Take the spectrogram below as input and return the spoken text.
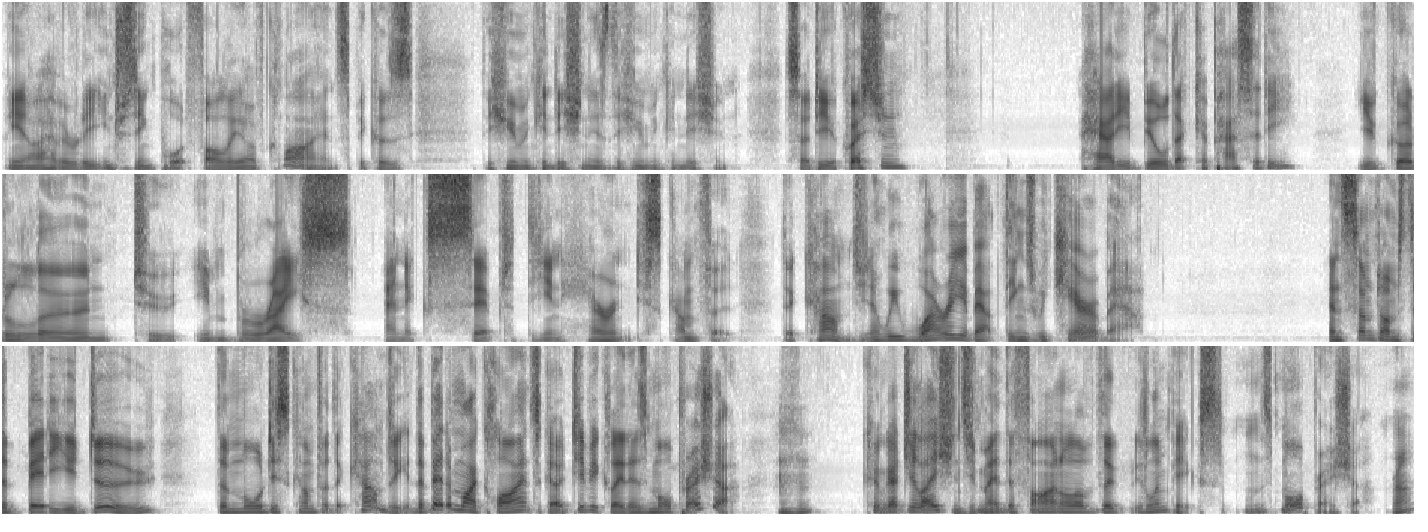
you know, I have a really interesting portfolio of clients because the human condition is the human condition. So to your question, how do you build that capacity? You've got to learn to embrace and accept the inherent discomfort that comes. You know, we worry about things we care about. And sometimes the better you do, the more discomfort that comes. The better my clients go, typically there's more pressure. Mm-hmm. Congratulations, you've made the final of the Olympics. Well, there's more pressure, right?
